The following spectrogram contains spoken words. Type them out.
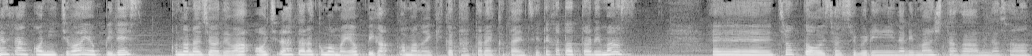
皆さんこんにちはよっぴです。このラジオではお家で働くママよっぴがママの生き方働き方について語っております。えー、ちょっとお久しぶりになりましたが皆さん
